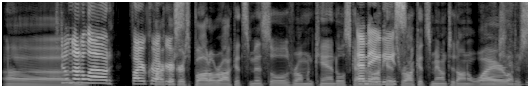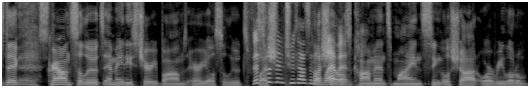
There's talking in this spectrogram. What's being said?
Uh, Still not allowed. Firecrackers. Firecrackers, bottle rockets, missiles, Roman candles, sky rockets, M80s. rockets mounted on a wire, water Candles are stick, ground salutes, M80s, cherry bombs, aerial salutes, This flesh, was in 2011. flesh 2011. shells, comets, mines, single shot or reloadable,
